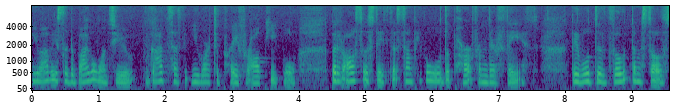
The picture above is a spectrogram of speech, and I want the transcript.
you obviously, the Bible wants you, God says that you are to pray for all people, but it also states that some people will depart from their faith. They will devote themselves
